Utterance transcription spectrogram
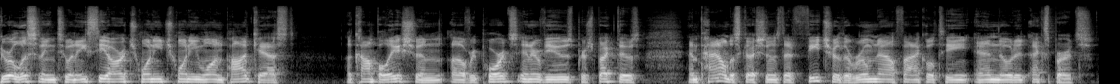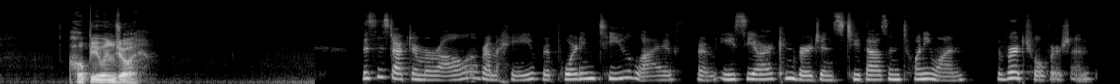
You're listening to an ACR 2021 podcast, a compilation of reports, interviews, perspectives, and panel discussions that feature the RheumNow faculty and noted experts. Hope you enjoy. This is Dr. Maral Ramahi reporting to you live from ACR Convergence 2021, the virtual version.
